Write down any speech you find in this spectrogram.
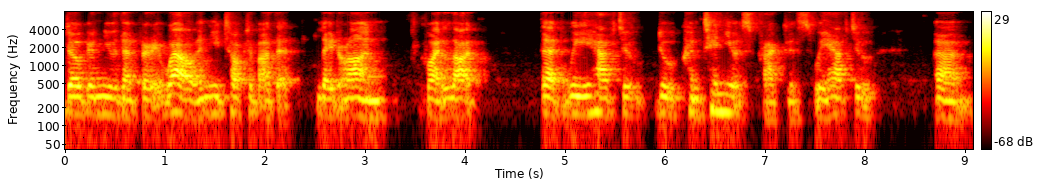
Dogen knew that very well, and he talked about that later on quite a lot. That we have to do continuous practice. We have to um,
